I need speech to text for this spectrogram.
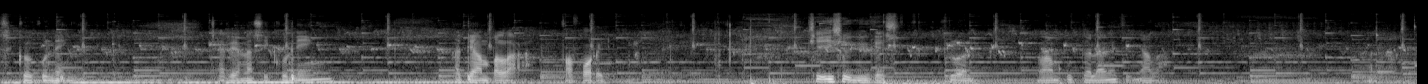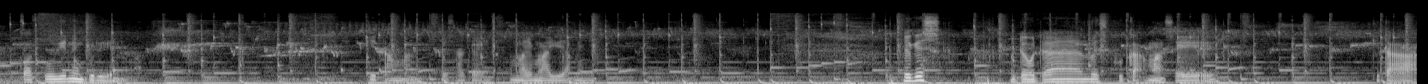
sego kuning. Cari nasi kuning. Hati ampela favorit. Cek isu ini guys. Belum. Lampu jalannya cek nyala kosku ini buri ya kita taman bisa kayak mulai melayu amin ya guys. Mudah-mudahan wis buka masih kita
